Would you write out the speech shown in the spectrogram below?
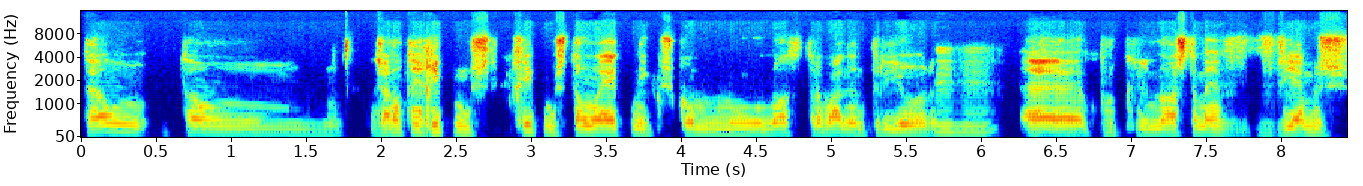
tão, tão já não tem ritmos, ritmos tão étnicos como no nosso trabalho anterior, uhum. uh, porque nós também viemos,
